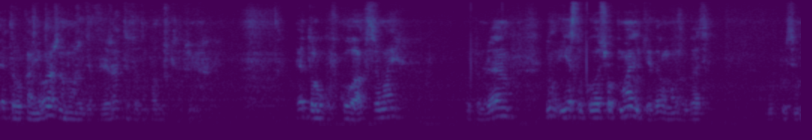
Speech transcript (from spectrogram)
Эта рука не важна, может где-то лежать, тут на подушке, например. Эту руку в кулак сжимай. Выпрямляем. Ну, если кулачок маленький, да, можно дать, допустим,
